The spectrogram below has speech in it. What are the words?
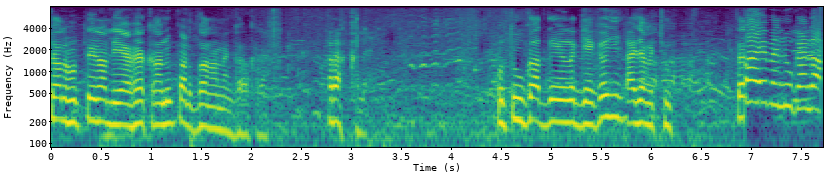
ਚੱਲ ਹੁਣ ਤੇਰਾ ਲਿਆ ਹੋਇਆ ਕਾਨੂੰ ਪੜਦਾ ਨਾ ਨੰਗਾ ਕਰਾ। ਰੱਖ ਲੈ। ਉਹ ਤੂੰ ਕਰ ਦੇਣ ਲੱਗਿਆ ਕਿਉਂ ਜੀ? ਆ ਜਾ ਮਿੱਠੂ। ਤੇ ਇਹ ਮੈਨੂੰ ਕਹਿੰਦਾ।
